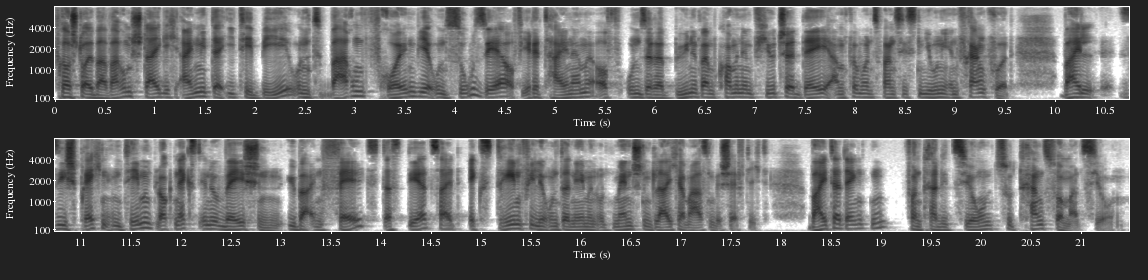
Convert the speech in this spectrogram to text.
Frau Stolber, warum steige ich ein mit der ITB und warum freuen wir uns so sehr auf Ihre Teilnahme auf unserer Bühne beim kommenden Future Day am 25. Juni in Frankfurt? Weil Sie sprechen im Themenblock Next Innovation über ein Feld, das derzeit extrem viele Unternehmen und Menschen gleichermaßen beschäftigt. Weiterdenken von Tradition zu Transformation.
